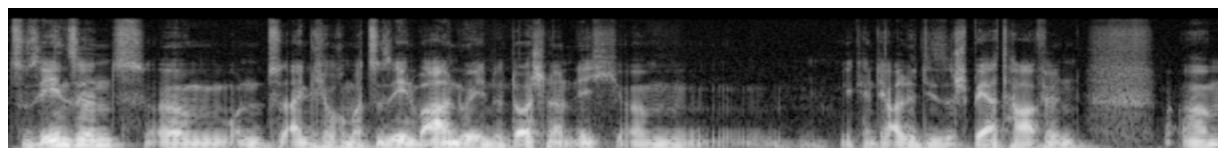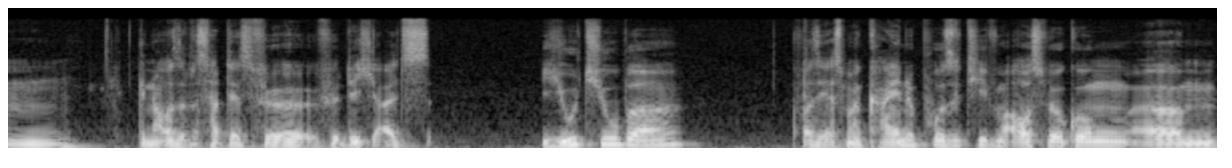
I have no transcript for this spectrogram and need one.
zu sehen sind ähm, und eigentlich auch immer zu sehen waren, nur eben in Deutschland nicht. Ähm, ihr kennt ja alle diese Sperrtafeln. Ähm, genauso, das hat jetzt für, für dich als YouTuber quasi erstmal keine positiven Auswirkungen. Ähm,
